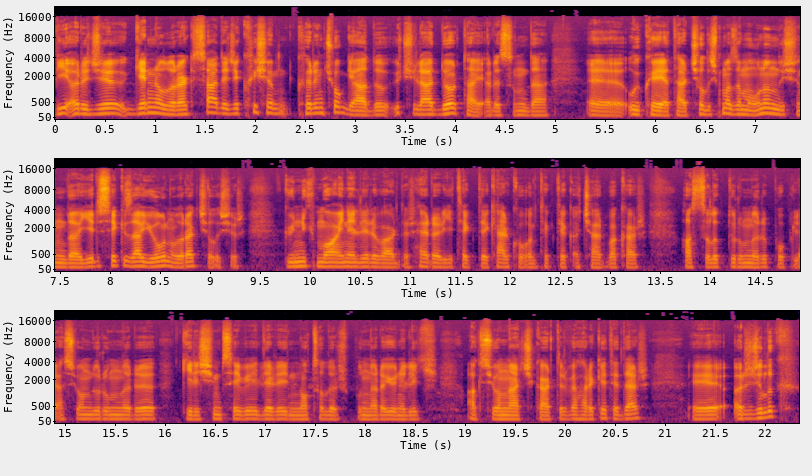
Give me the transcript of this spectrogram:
bir arıcı genel olarak sadece kışın karın çok yağdığı 3 ila 4 ay arasında e, uykuya yatar çalışmaz ama onun dışında 7-8 ay yoğun olarak çalışır. Günlük muayeneleri vardır. Her arıyı tek tek her kovanı tek tek açar bakar. Hastalık durumları, popülasyon durumları, gelişim seviyeleri not alır. Bunlara yönelik aksiyonlar çıkartır ve hareket eder. E, arıcılık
